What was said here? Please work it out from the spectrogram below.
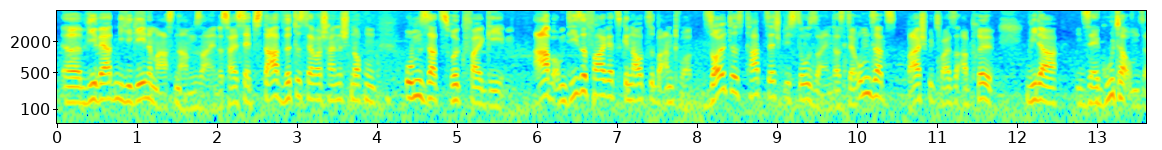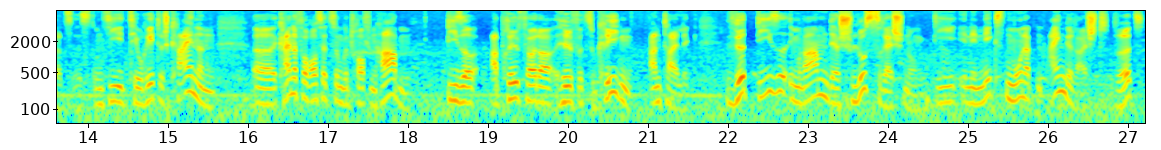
Äh, wie werden die Hygienemaßnahmen sein. Das heißt, selbst da wird es ja wahrscheinlich noch einen Umsatzrückfall geben. Aber um diese Frage jetzt genau zu beantworten, sollte es tatsächlich so sein, dass der Umsatz beispielsweise April wieder ein sehr guter Umsatz ist und Sie theoretisch keinen, äh, keine Voraussetzungen getroffen haben, diese April-Förderhilfe zu kriegen, anteilig, wird diese im Rahmen der Schlussrechnung, die in den nächsten Monaten eingereicht wird,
